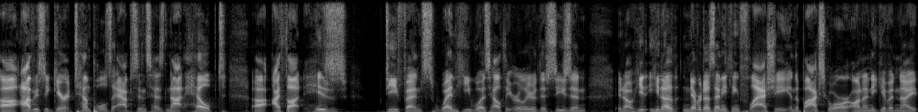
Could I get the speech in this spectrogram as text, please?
Uh, obviously, Garrett Temple's absence has not helped. Uh, I thought his defense, when he was healthy earlier this season, you know, he, he never does anything flashy in the box score on any given night.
